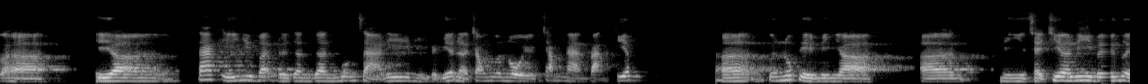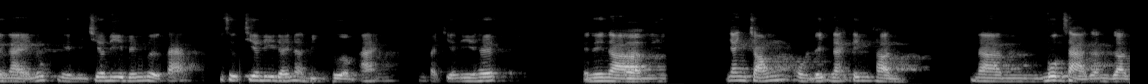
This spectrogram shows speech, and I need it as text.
à, thì à, tác ý như vậy rồi dần dần buông xả đi mình phải biết là trong luân hồi trăm ngàn vạn kiếp à, cái lúc thì mình à, à, mình sẽ chia ly với người này lúc thì mình chia ly với người khác. Cái sự chia ly đấy là bình thường ai cũng phải chia ly hết thế nên là à. nhanh chóng ổn định lại tinh thần là buông xả dần dần.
